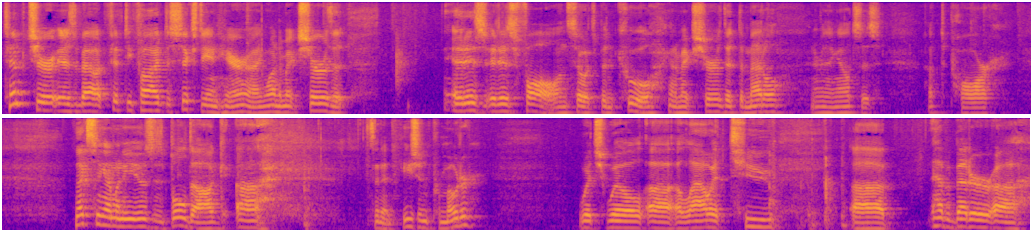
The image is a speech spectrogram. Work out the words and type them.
Temperature is about 55 to 60 in here. I want to make sure that it is it is fall and so it's been cool. I got to make sure that the metal and everything else is up to par. Next thing I'm going to use is Bulldog. Uh, it's an adhesion promoter which will uh, allow it to uh, have a better uh,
